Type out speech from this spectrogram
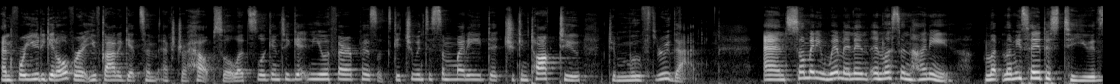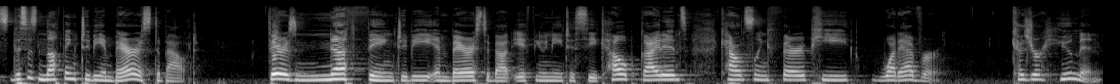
And for you to get over it, you've got to get some extra help. So let's look into getting you a therapist. Let's get you into somebody that you can talk to to move through that. And so many women, and, and listen, honey, let, let me say this to you this, this is nothing to be embarrassed about. There is nothing to be embarrassed about if you need to seek help, guidance, counseling, therapy, whatever, because you're human.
